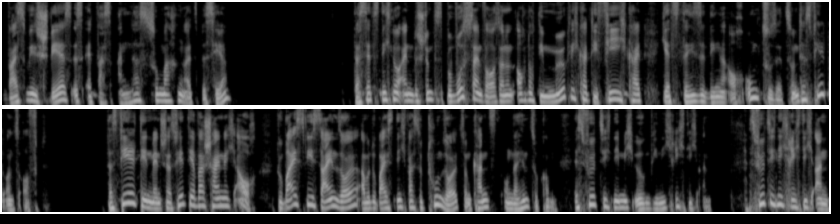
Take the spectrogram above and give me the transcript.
Weißt du, wie schwer es ist, etwas anders zu machen als bisher? Das setzt nicht nur ein bestimmtes Bewusstsein voraus, sondern auch noch die Möglichkeit, die Fähigkeit, jetzt diese Dinge auch umzusetzen. Und das fehlt uns oft. Das fehlt den Menschen, das fehlt dir wahrscheinlich auch. Du weißt, wie es sein soll, aber du weißt nicht, was du tun sollst und kannst, um dahin zu kommen. Es fühlt sich nämlich irgendwie nicht richtig an. Es fühlt sich nicht richtig an,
